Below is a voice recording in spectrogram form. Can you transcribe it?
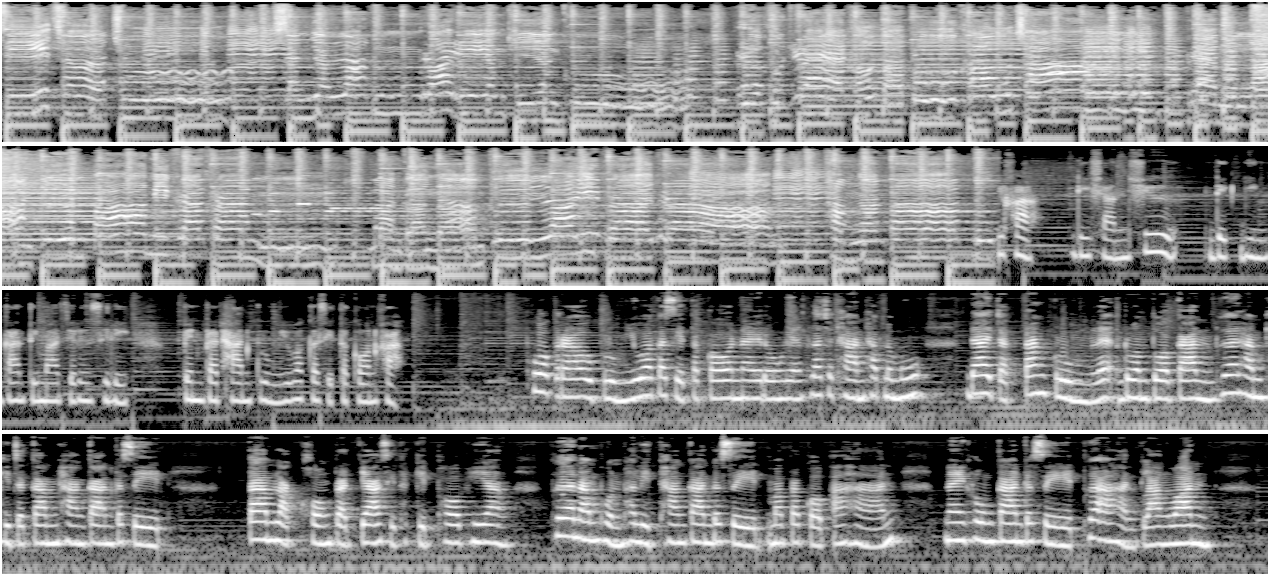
สีเชิดชูสัญลักษณ์ร้อยเรียงเคียงคู่ ดิฉันชื่อ เด็กหญิงการติมาเจริญศิริ เป็นประธานกลุ่มยุวเกษตรกรค่ะ พวกเรากลุ่มยุวเกษตรกรในโรงเรียนพระราชทานทับละมุ ได้จัดตั้งกลุ่มและรวมตัวกันเพื่อทำกิจกรรมทางการเกษตร ตามหลักของปรัชญาเศรษฐกิจพอเพียง เพื่อนำผลผลิตทางการเกษตรมาประกอบอาหาร ในโครงการเกษตรเพื่ออาหารกลางวัน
